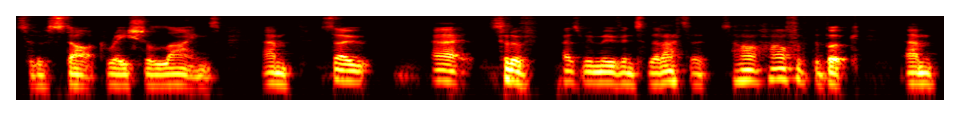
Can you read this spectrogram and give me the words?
sort of stark racial lines. Um, so, uh, sort of as we move into the latter half of the book, um,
